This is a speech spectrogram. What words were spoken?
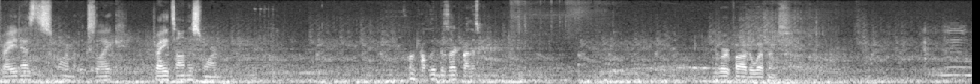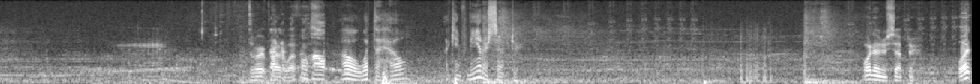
Dryad has the swarm, it looks like. Dryad's on the swarm. I'm probably berserk by this. Divert power to weapons. Divert Back to up to weapons. Oh, what the hell? That came from the interceptor. What interceptor? What?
